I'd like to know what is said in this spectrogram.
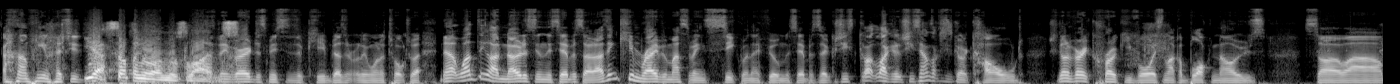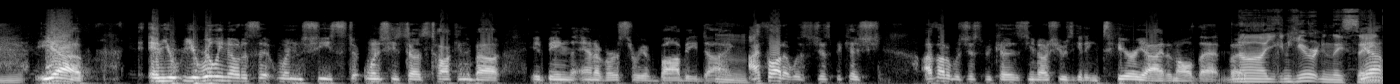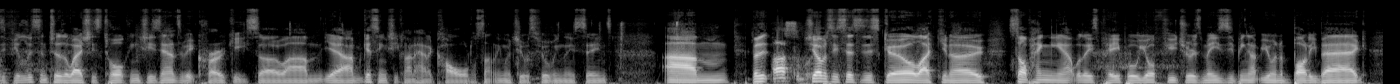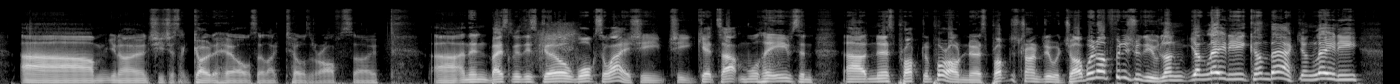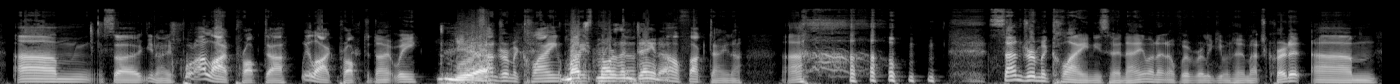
Um, you know, she's yeah, something along those lines. Being very dismissive of Kim, doesn't really want to talk to her. Now, one thing I've noticed in this episode, I think Kim Raver must have been sick when they filmed this episode because she's got like a, she sounds like she's got a cold. She's got a very croaky voice and like a blocked nose. So, um, yeah, and you you really notice it when she st- when she starts talking about it being the anniversary of Bobby dying. Mm. I thought it was just because she, I thought it was just because you know she was getting teary eyed and all that. But, no, you can hear it in these scenes yeah. if you listen to the way she's talking. She sounds a bit croaky. So um, yeah, I'm guessing she kind of had a cold or something when she was filming these scenes. Um, but it, she obviously says to this girl, like, you know, stop hanging out with these people. Your future is me zipping up you in a body bag. Um, you know, and she's just like, go to hell. So like tells her off. So uh, and then basically this girl walks away. She she gets up and leaves, and uh, Nurse Proctor, poor old Nurse Proctor's trying to do a job. We're not finished with you, young, young lady. Come back, young lady. Um, so you know, poor, I like Proctor. We like Proctor, don't we? Yeah. Sandra McLean, much more than Dana. Oh fuck Dana. Uh, Sandra McLean is her name. I don't know if we've really given her much credit. Um,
